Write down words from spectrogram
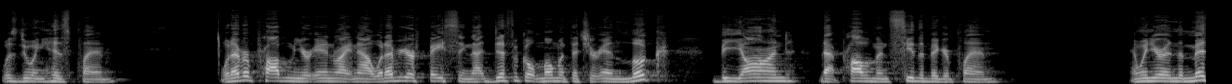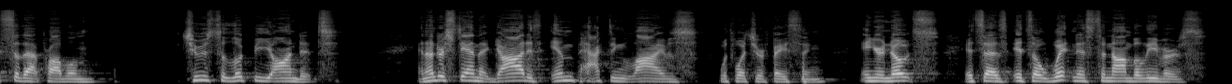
was doing his plan. Whatever problem you're in right now, whatever you're facing, that difficult moment that you're in, look beyond that problem and see the bigger plan. And when you're in the midst of that problem, choose to look beyond it and understand that God is impacting lives with what you're facing. In your notes, it says it's a witness to non-believers.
